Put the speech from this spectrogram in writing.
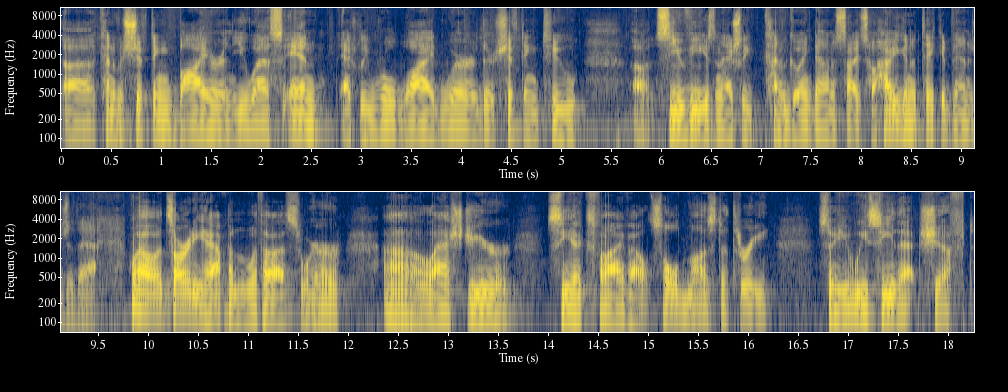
uh, kind of a shifting buyer in the U.S. and actually worldwide where they're shifting to uh, CUVs and actually kind of going down a size. So how are you going to take advantage of that? Well, it's already happened with us where uh, last year CX5 outsold Mazda 3. So you, we see that shift.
